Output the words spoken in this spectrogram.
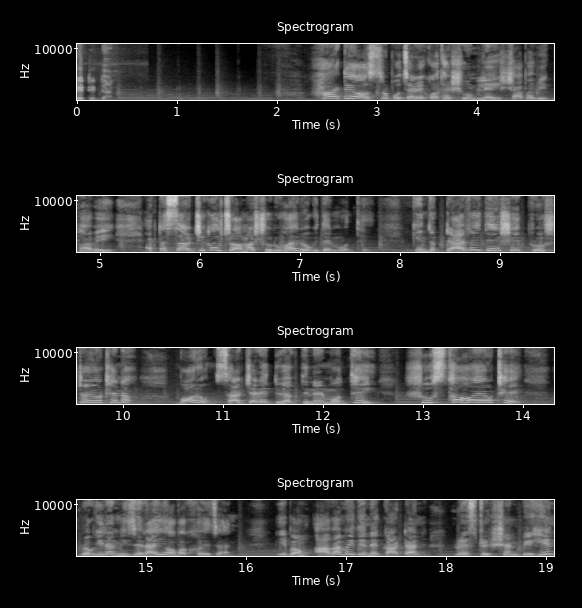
get it done. হার্টে অস্ত্রোপচারের কথা শুনলেই স্বাভাবিকভাবেই একটা সার্জিক্যাল ট্রমা শুরু হয় রোগীদের মধ্যে। কিন্তু ট্যাভিতে সেই প্রশ্নই ওঠে না। বরং সার্জারির দু একদিনের মধ্যেই সুস্থ হয়ে ওঠে, রোগীরা নিজেরাই অবাক হয়ে যান এবং আগামী দিনে কাটান রেস্ট্রিকশনবিহীন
